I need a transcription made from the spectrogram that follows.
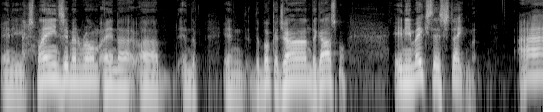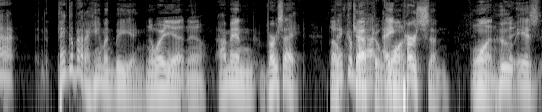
and he explains him in Rome in uh, uh, in the in the book of John, the Gospel, and he makes this statement. I think about a human being. Now, where you at now? I'm in verse eight. Oh, think chapter about a one. person One. who Hey, is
